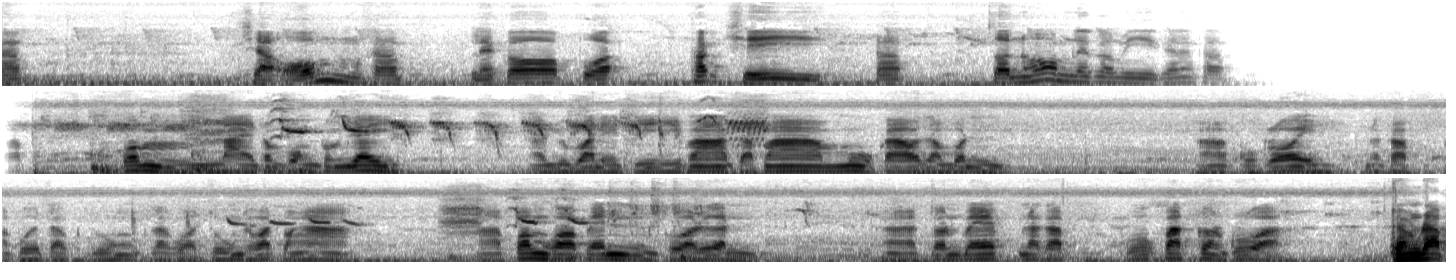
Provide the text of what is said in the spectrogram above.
ครับชะอมครับ แล้วก็พวกผักชีครับต้นหอมแล้วก็มีกันนะครับผมนายตำพงตมใหญ่อ่าอยู่บ้านเอทีมากับมาหมู่เก้าตำบลอ่ากร้อยนะครับอำเภอตะกุงตะกัวจุงจังหวัดปังงาอ่า ผมก็เป็นครัวเรือนต้นแบบนะครับปลูกผักต้นครัวสำหรับ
